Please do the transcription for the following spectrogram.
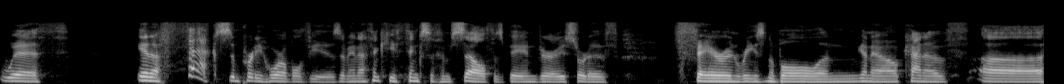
with in effect, some pretty horrible views. I mean, I think he thinks of himself as being very sort of fair and reasonable and, you know, kind of, uh,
